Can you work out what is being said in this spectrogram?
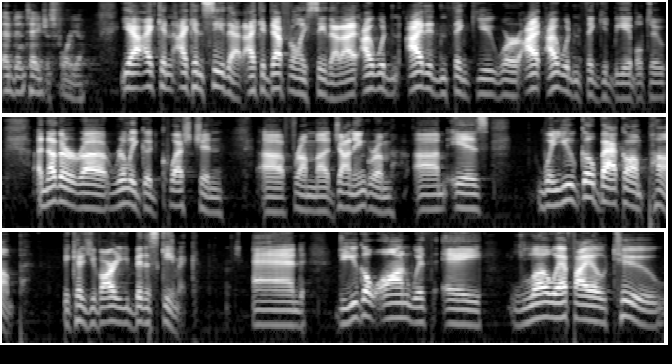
advantageous for you. Yeah, I can I can see that. I could definitely see that. I, I wouldn't I didn't think you were I, I wouldn't think you'd be able to. Another uh, really good question uh, from uh, John Ingram um, is when you go back on pump because you've already been ischemic, and do you go on with a low FiO2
